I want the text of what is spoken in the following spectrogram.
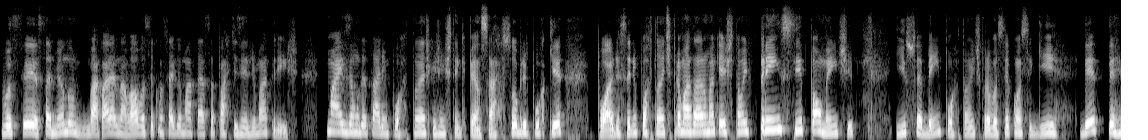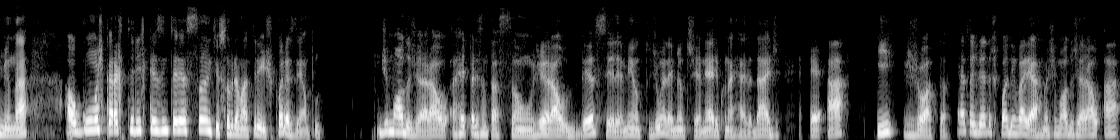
você, sabendo batalha naval, você consegue matar essa partezinha de matriz. Mas é um detalhe importante que a gente tem que pensar sobre porque pode ser importante para matar uma questão e principalmente isso é bem importante para você conseguir determinar algumas características interessantes sobre a matriz. Por exemplo, de modo geral, a representação geral desse elemento, de um elemento genérico na realidade, é a IJ. Essas letras podem variar, mas de modo geral, a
